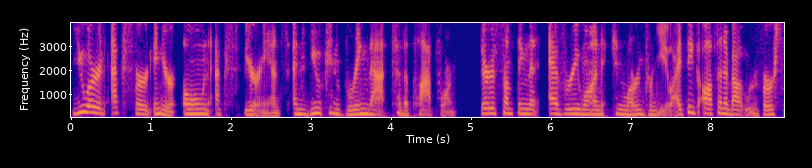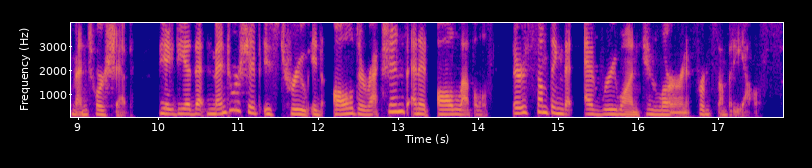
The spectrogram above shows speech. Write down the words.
You are an expert in your own experience and you can bring that to the platform. There is something that everyone can learn from you. I think often about reverse mentorship the idea that mentorship is true in all directions and at all levels. There's something that everyone can learn from somebody else.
